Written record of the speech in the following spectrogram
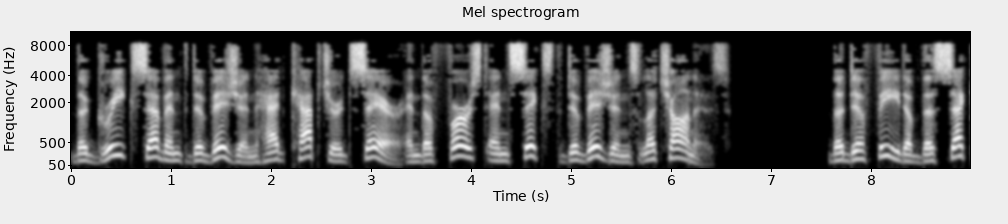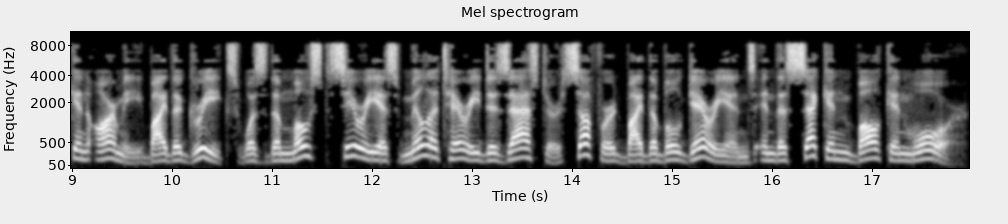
the Greek 7th Division had captured Ser and the 1st and 6th Divisions Lachanas. The defeat of the Second Army by the Greeks was the most serious military disaster suffered by the Bulgarians in the Second Balkan War.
